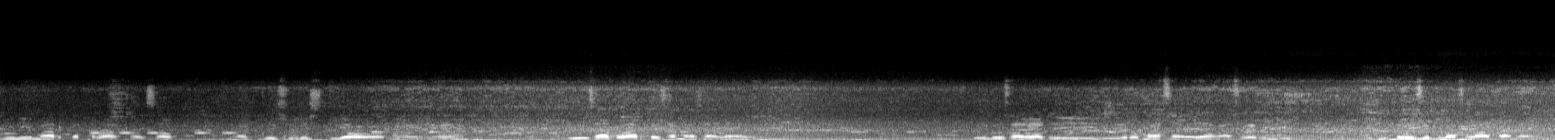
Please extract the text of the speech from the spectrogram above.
minimarket Telaga Shop Agus Sulistyo ini satu RT sama saya. Dulu saya di rumah saya yang asli di itu sebelah selatannya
